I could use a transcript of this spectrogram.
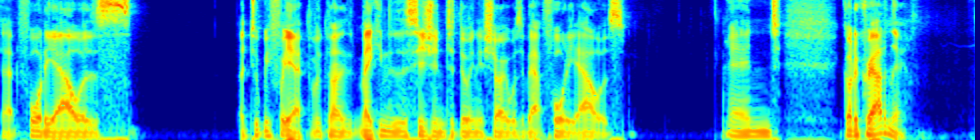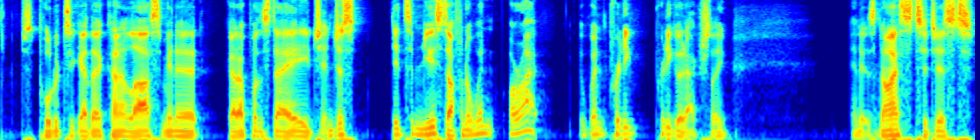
That 40 hours, it took me for, yeah, making the decision to doing the show was about 40 hours. And got a crowd in there. Just pulled it together kind of last minute, got up on stage and just did some new stuff and it went all right. It went pretty pretty good actually. And it's nice to just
